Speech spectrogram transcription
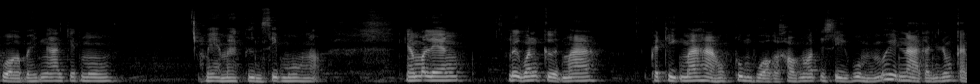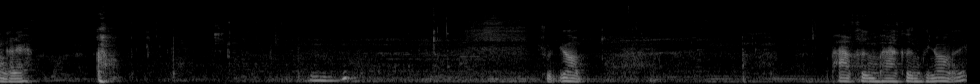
ผัวก็ไปเฮ็ดงานเจ็ดโมงแม่มาตื่นสิบโมงเนาะยามมาแรงเลิกวันเกิดมา เพทิกมาหาหกทุ่มผัวกับเขานอนตีสี่พุ่มไม่เห็นหน้ากันยุ่น้ำกันกันเลยสุดยอดพาเครื่งพาเครื่งพี่น้องเอ้ย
